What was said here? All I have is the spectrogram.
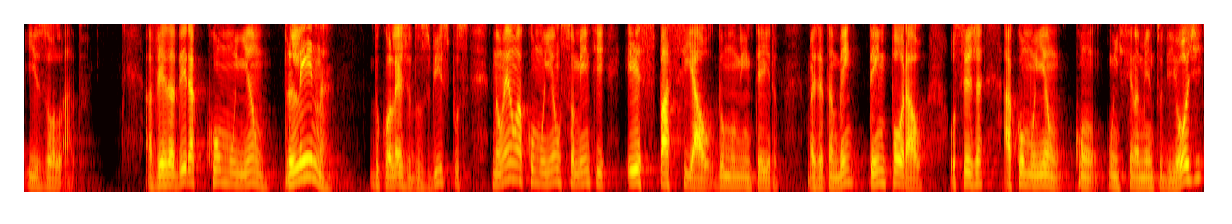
isolado. A verdadeira comunhão plena do Colégio dos Bispos não é uma comunhão somente espacial do mundo inteiro, mas é também temporal, ou seja, a comunhão com o ensinamento de hoje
